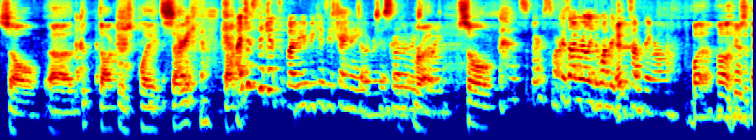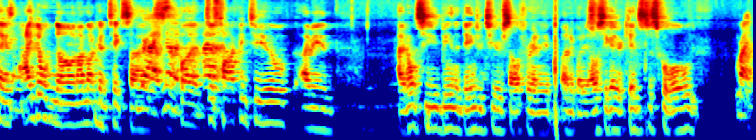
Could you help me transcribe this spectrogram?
So uh, d- doctors play it Sorry. safe. I just think it's funny because he's trying to tell everything just let Right. So, That's very smart. Because I'm really the one that did something wrong. but well, here's the thing: is I don't know, and I'm not going to take sides. Right, no, no, but I just talking to you, I mean, I don't see you being a danger to yourself or any anybody else. You got your kids to school. Right.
